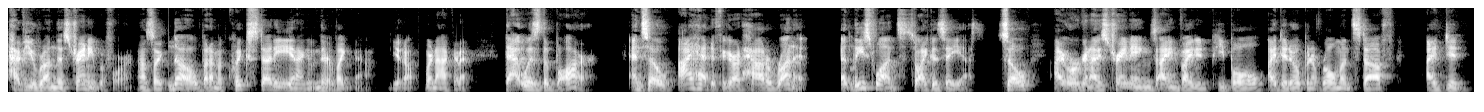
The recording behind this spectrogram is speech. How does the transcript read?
Have you run this training before? I was like, no, but I'm a quick study, and I, they're like, no, you know, we're not gonna. That was the bar, and so I had to figure out how to run it at least once, so I could say yes. So I organized trainings. I invited people. I did open enrollment stuff. I did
